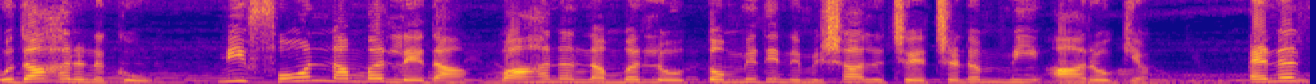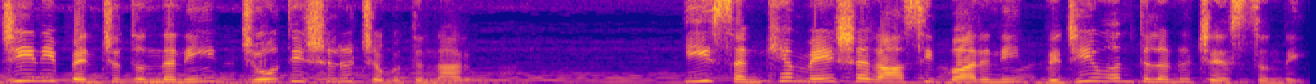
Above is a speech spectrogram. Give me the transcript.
ఉదాహరణకు మీ ఫోన్ నంబర్ లేదా వాహన నంబర్లో తొమ్మిది నిమిషాలు చేర్చడం మీ ఆరోగ్యం ఎనర్జీని పెంచుతుందని జ్యోతిషులు చెబుతున్నారు. ఈ సంఖ్య మేష రాశి వారిని విజయవంతులను చేస్తుంది.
